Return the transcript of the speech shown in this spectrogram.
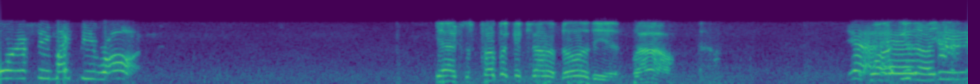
or if they might be wrong? Yeah, because public accountability is wow. Yeah. Well, you and know, the-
